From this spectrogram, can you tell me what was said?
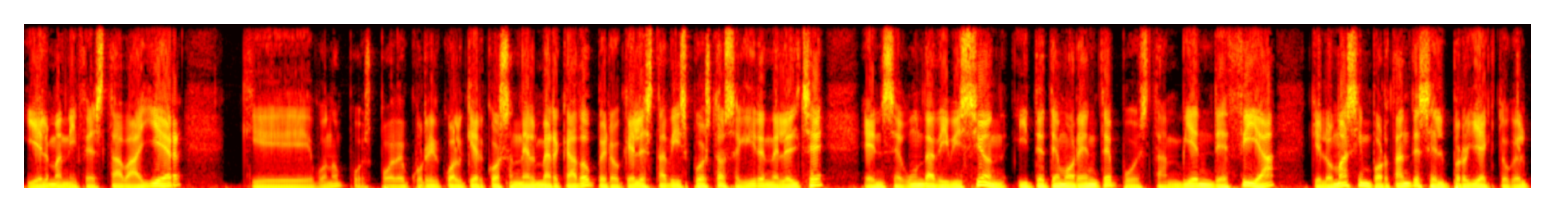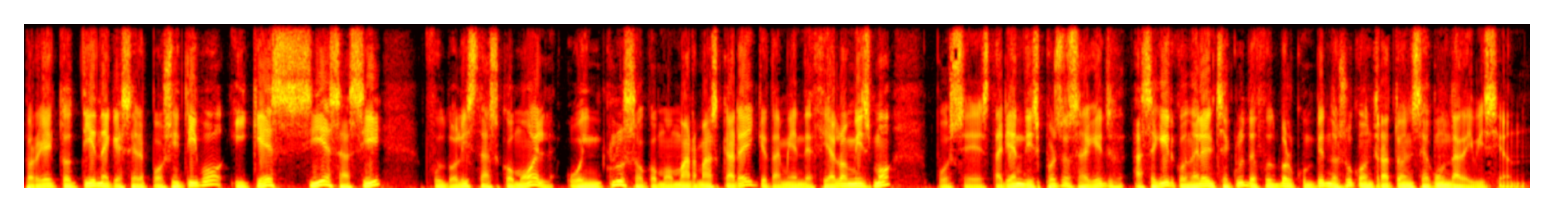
y él manifestaba ayer que bueno, pues puede ocurrir cualquier cosa en el mercado, pero que él está dispuesto a seguir en el Elche en segunda división. Y Tete Morente pues también decía que lo más importante es el proyecto, que el proyecto tiene que ser positivo y que si es así, futbolistas como él o incluso como Mar Mascarey, que también decía lo mismo, pues eh, estarían dispuestos a seguir, a seguir con el Elche Club de Fútbol cumpliendo su contrato en segunda división.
